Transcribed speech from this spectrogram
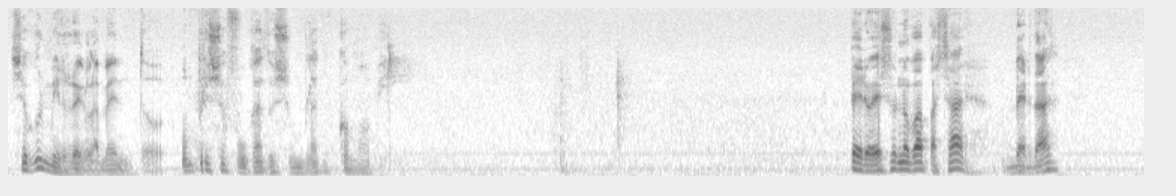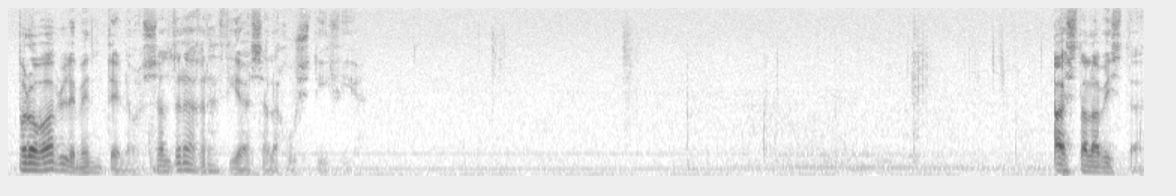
Según mi reglamento, un preso fugado es un blanco móvil. Pero eso no va a pasar, ¿verdad? Probablemente no. Saldrá gracias a la justicia. Hasta la vista.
